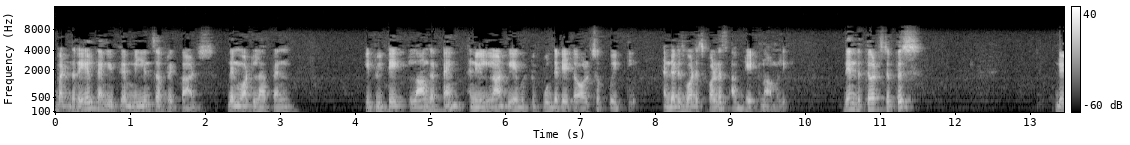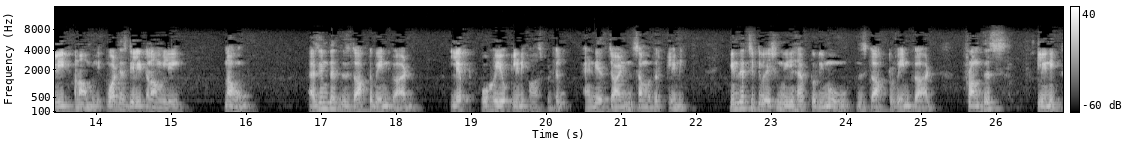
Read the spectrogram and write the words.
But the real time, if you have millions of records, then what will happen? It will take longer time and you will not be able to pull the data also quickly. And that is what is called as update anomaly. Then the third step is delete anomaly. What is delete anomaly? Now, assume that this Dr. Weingard left Ohio Clinic Hospital and he has joined in some other clinic. In that situation, we have to remove this Dr. Weingard from this clinic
